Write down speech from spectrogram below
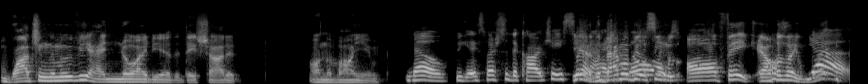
watching the movie, I had no idea that they shot it on the volume. no, especially the car chase. Scene, Yeah, the Batmobile no scene idea. was all fake. And I was like, what? Yeah,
